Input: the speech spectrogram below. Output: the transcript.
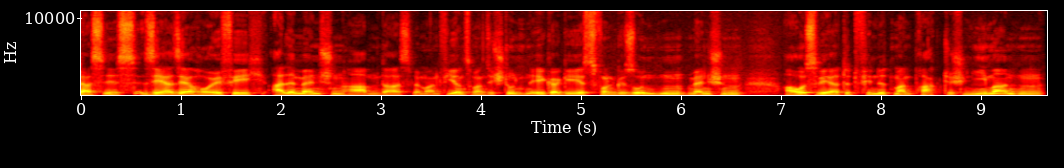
Das ist sehr, sehr häufig. Alle Menschen haben das. Wenn man 24-Stunden-EKGs von gesunden Menschen auswertet, findet man praktisch niemanden,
